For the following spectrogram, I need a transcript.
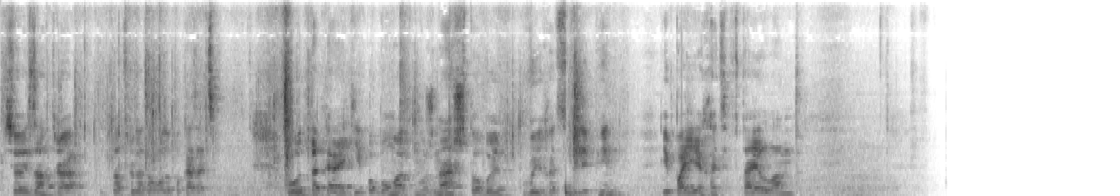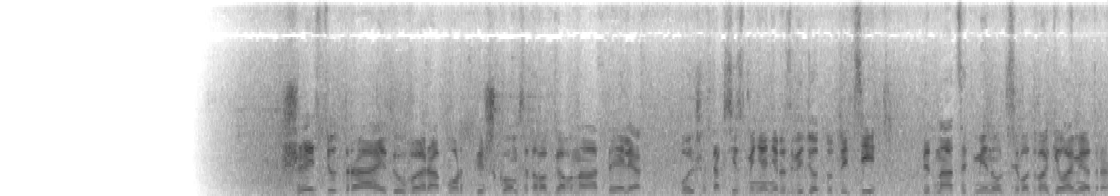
Все, и завтра, завтра готов буду показать. Вот такая типа бумаг нужна, чтобы выехать с Филиппин и поехать в Таиланд. 6 утра, иду в аэропорт пешком с этого говна отеля. Больше таксист меня не разведет, тут идти 15 минут, всего 2 километра.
